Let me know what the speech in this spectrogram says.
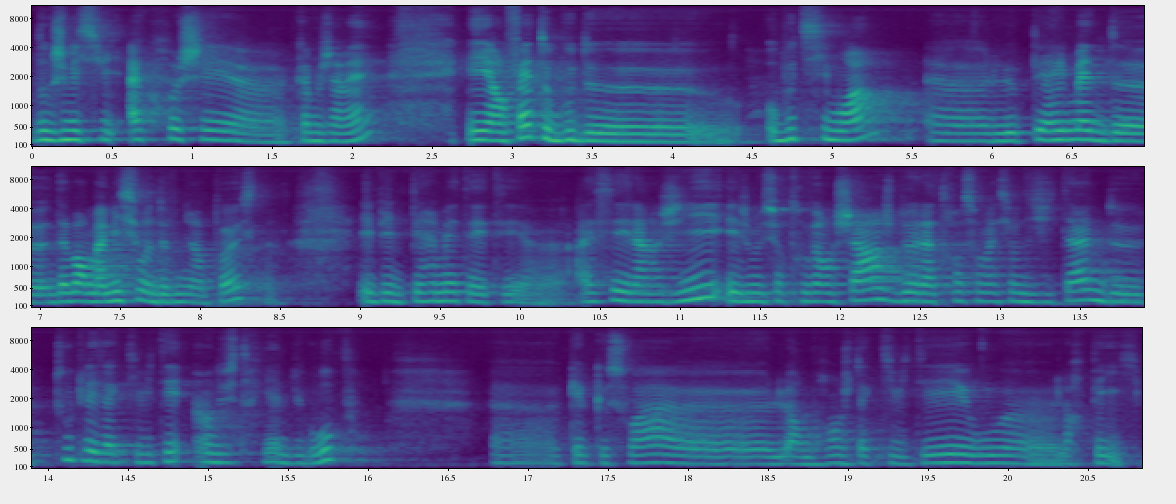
Donc, je m'y suis accrochée comme jamais. Et en fait, au bout de, au bout de six mois, le périmètre d'abord ma mission est devenue un poste et puis le périmètre a été euh, assez élargi et je me suis retrouvée en charge de la transformation digitale de toutes les activités industrielles du groupe, euh, quelle que soit euh, leur branche d'activité ou euh, leur pays.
